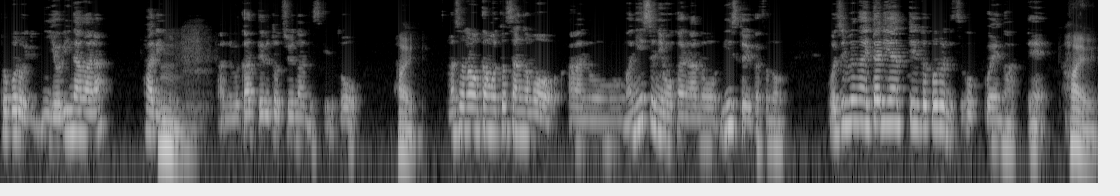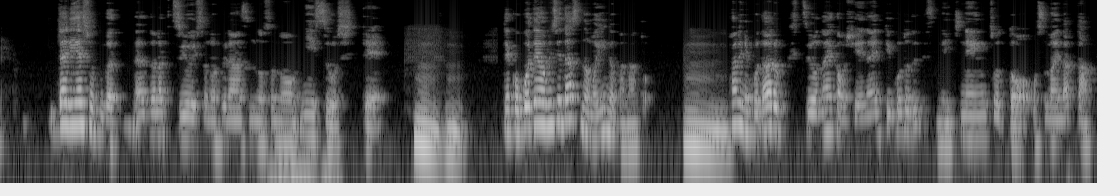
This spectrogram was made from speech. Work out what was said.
ところに寄りながら、パリに、うん。あの向かってる途中なんですけれど、はい。まあ、その岡本さんがもう、あの、まあ、ニースにもお金、あの、ニースというかその、ご自分がイタリアっていうところにすごくご縁があって、はい。イタリア色がなんとなく強いそのフランスのそのニースを知って、うん。で、ここでお店出すのもいいのかなと。うん。うん。パリにこだわる必要ないかもしれないっていうことでですね、一年ちょっとお住まいになった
